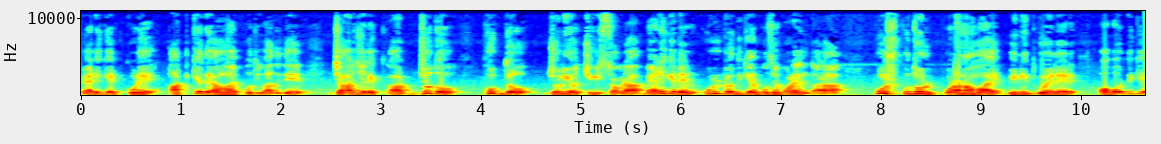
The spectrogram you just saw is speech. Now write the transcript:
ব্যারিকেড করে আটকে দেওয়া হয় প্রতিবাদীদের, যার জেরে কার্যত ক্ষুব্ধ জুনিয়র চিকিৎসকরা। ব্যারিকেডের উল্টো দিকে বসে পড়েন তারা। পুষ্পুতুল পোড়ানো হয় বিনীত গোয়েলের। অপরদিকে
